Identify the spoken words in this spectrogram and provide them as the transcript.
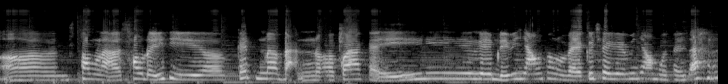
Uh, xong là sau đấy thì uh, kết bạn uh, qua cái game đấy với nhau xong rồi về cứ chơi game với nhau một thời gian.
